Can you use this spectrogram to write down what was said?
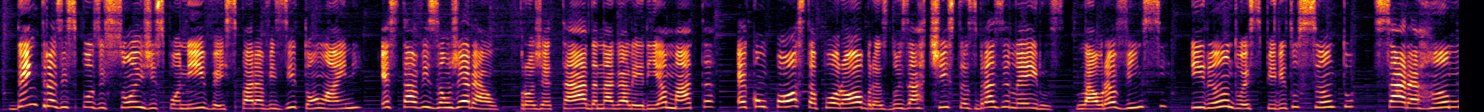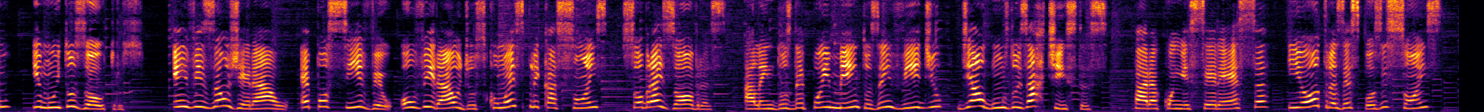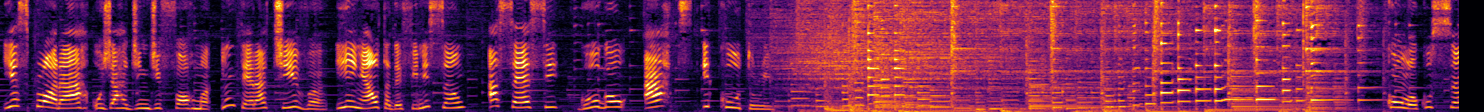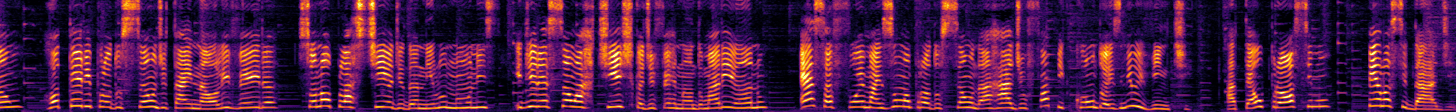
Dentre as exposições disponíveis para visita online está a Visão Geral, projetada na Galeria Mata, é composta por obras dos artistas brasileiros Laura Vince, Irando Espírito Santo, Sara Ramo e muitos outros. Em visão geral, é possível ouvir áudios com explicações sobre as obras, além dos depoimentos em vídeo de alguns dos artistas. Para conhecer essa e outras exposições e explorar o jardim de forma interativa e em alta definição, acesse Google Arts e Culture. Com locução, roteiro e produção de Tainá Oliveira, sonoplastia de Danilo Nunes e direção artística de Fernando Mariano, essa foi mais uma produção da Rádio Fapcom 2020. Até o próximo, pela cidade.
